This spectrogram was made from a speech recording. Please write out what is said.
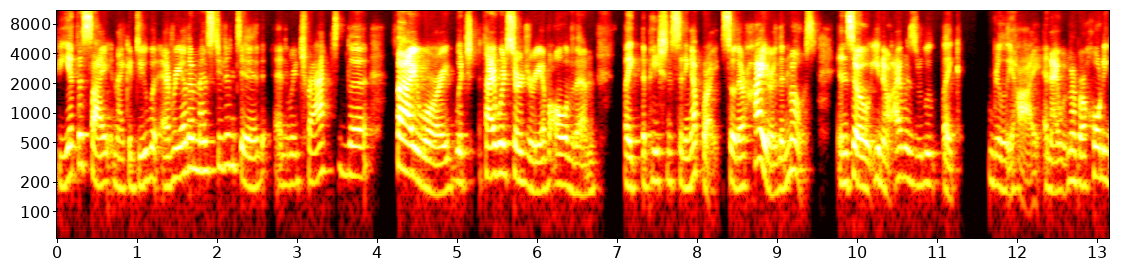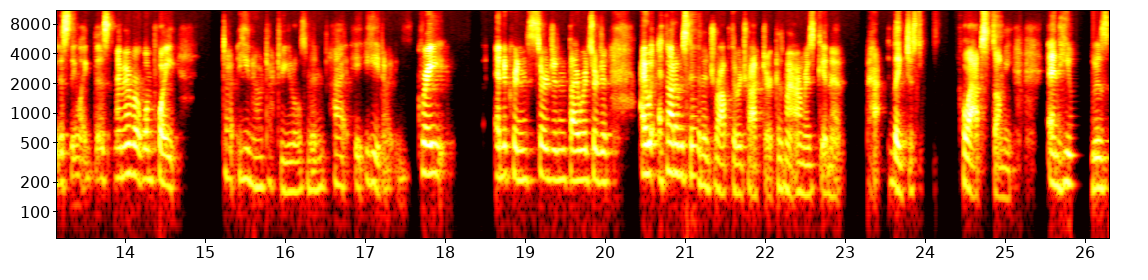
be at the site and I could do what every other med student did and retract the thyroid, which thyroid surgery of all of them like the patient's sitting upright. So they're higher than most. And so, you know, I was like really high. And I remember holding this thing like this. And I remember at one point, you know, Dr. Udelsman, uh, you know, great endocrine surgeon, thyroid surgeon. I, I thought I was going to drop the retractor because my arm is going to like just collapsed on me. And he was,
